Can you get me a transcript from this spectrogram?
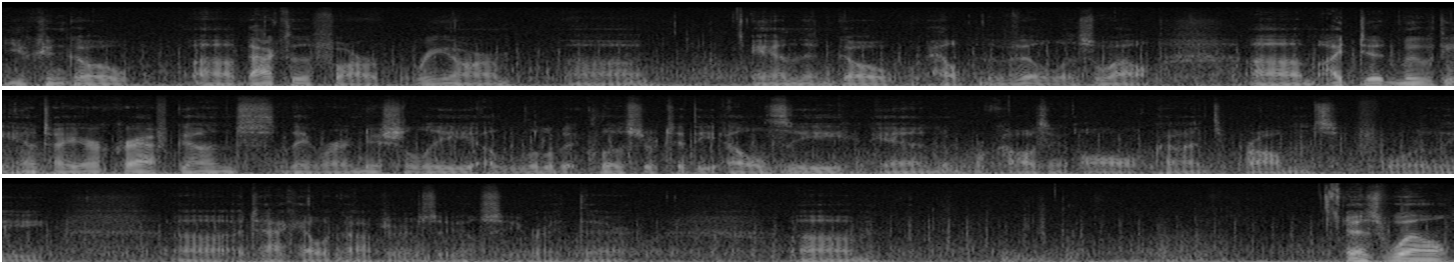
you can go uh, back to the FARP, rearm, uh, and then go help in the Ville as well. Um, I did move the anti-aircraft guns. They were initially a little bit closer to the LZ and were causing all kinds of problems for the uh, attack helicopters that you'll see right there. Um, as well,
